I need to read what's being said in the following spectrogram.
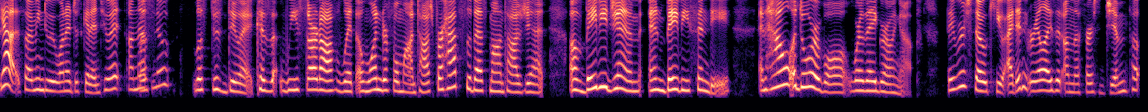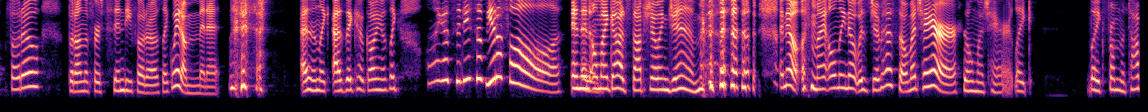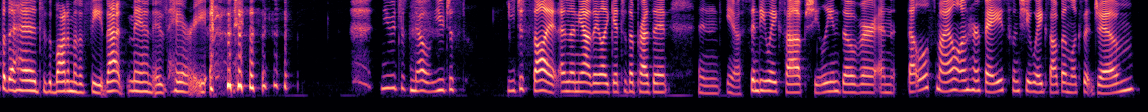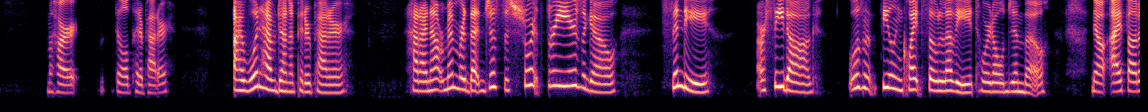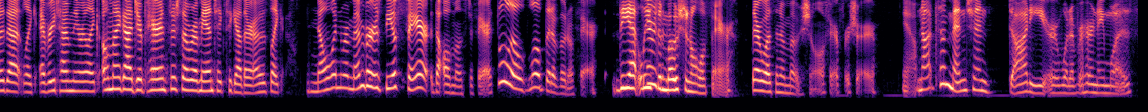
Yeah. So, I mean, do we want to just get into it on that Let's- note? Let's just do it because we start off with a wonderful montage, perhaps the best montage yet, of baby Jim and baby Cindy. And how adorable were they growing up? They were so cute. I didn't realize it on the first Jim po- photo, but on the first Cindy photo, I was like, wait a minute. And then, like, as they kept going, I was like, oh my God, Cindy's so beautiful. and then, oh And oh my God, stop showing Jim. I know. My only note was Jim has so much hair. so much hair. Like, like from the top of the head to the bottom of the feet. That man is hairy. You would just know. You just, you just saw it. And then, yeah, they like get to the present. And, you know, Cindy wakes up, she leans over, and that little smile on her face when she wakes up and looks at Jim, my heart, the little pitter patter. I would have done a pitter patter had I not remembered that just a short three years ago, Cindy, our sea dog, wasn't feeling quite so lovey toward old Jimbo. No, I thought of that like every time they were like, "Oh my god, your parents are so romantic together." I was like, no one remembers the affair, the almost affair, the little little bit of an affair. The at least was an- emotional affair. There was an emotional affair for sure. Yeah. Not to mention Dottie or whatever her name was.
